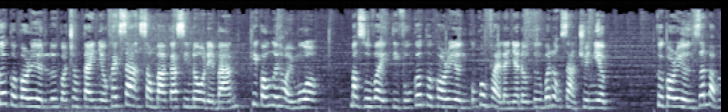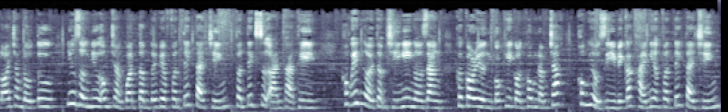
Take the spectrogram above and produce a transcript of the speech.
Kurt Kerkorian luôn có trong tay nhiều khách sạn, song ba casino để bán khi có người hỏi mua. Mặc dù vậy, tỷ phú Kurt Kerkorian cũng không phải là nhà đầu tư bất động sản chuyên nghiệp. Kerkorian rất lọc lõi trong đầu tư, nhưng dường như ông chẳng quan tâm tới việc phân tích tài chính, phân tích dự án khả thi. Không ít người thậm chí nghi ngờ rằng Kerkorian có khi còn không nắm chắc, không hiểu gì về các khái niệm phân tích tài chính.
